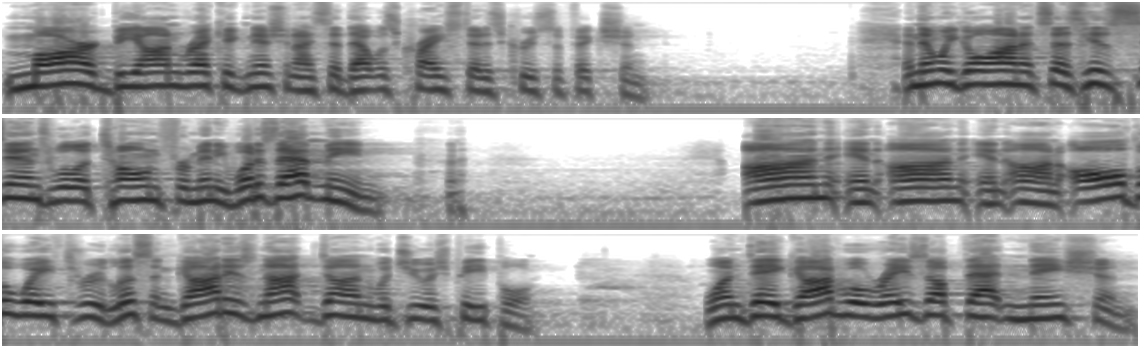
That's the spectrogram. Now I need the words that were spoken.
marred beyond recognition? I said, That was Christ at his crucifixion. And then we go on and says, His sins will atone for many. What does that mean? on and on and on, all the way through. Listen, God is not done with Jewish people. One day, God will raise up that nation,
